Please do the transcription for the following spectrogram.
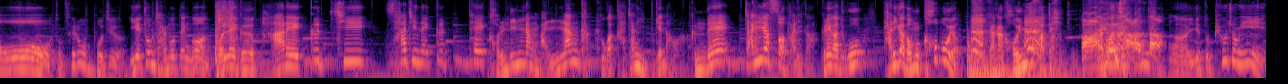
오, 좀 새로운 포즈. 이게 좀 잘못된 건 원래 그 발의 끝이 사진의 끝에 걸릴랑 말랑 각도가 가장 이쁘게 나와. 근데 잘렸어 다리가. 그래가지고 다리가 너무 커 보여. 약간 거인족 같잖아 지금. 아, 형 약간, 잘한다. 어 이게 또 표정이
